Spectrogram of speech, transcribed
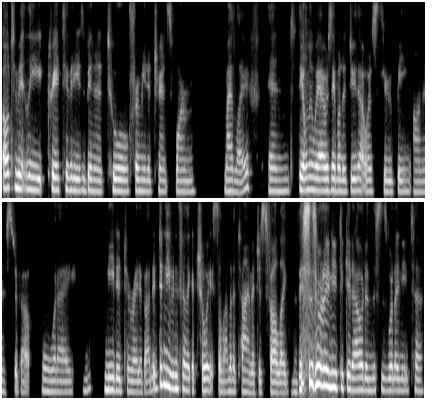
ultimately creativity has been a tool for me to transform my life and the only way i was able to do that was through being honest about what i needed to write about. It didn't even feel like a choice a lot of the time. It just felt like this is what i need to get out and this is what i need to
